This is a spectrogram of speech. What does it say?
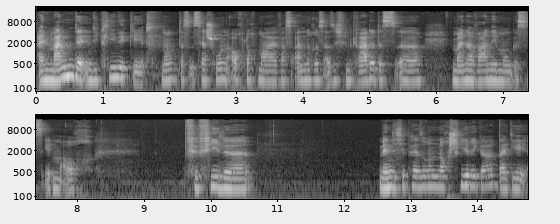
ein Mann, der in die Klinik geht, ne? das ist ja schon auch noch mal was anderes. Also ich finde gerade, dass äh, in meiner Wahrnehmung ist es eben auch für viele männliche Personen noch schwieriger, weil die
